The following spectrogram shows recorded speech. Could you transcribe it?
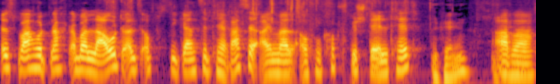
Es war heute Nacht aber laut, als ob es die ganze Terrasse einmal auf den Kopf gestellt hätte. Okay. Aber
